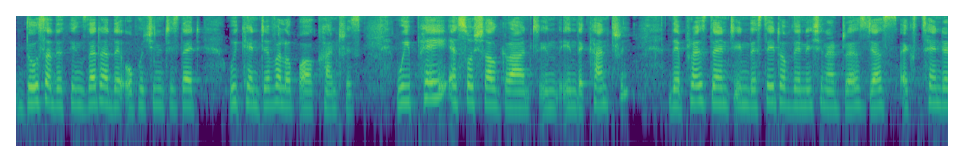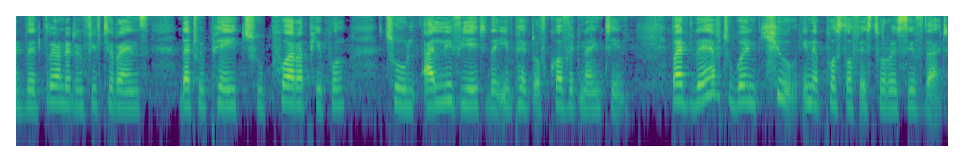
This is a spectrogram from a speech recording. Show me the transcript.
those are the things that are the opportunities that we can develop our countries. We pay a social grant in, in the country. The president in the State of the Nation address just extended the 350 rands that we pay to poorer people to alleviate the impact of COVID-19. But they have to go and queue in a post office to receive that.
